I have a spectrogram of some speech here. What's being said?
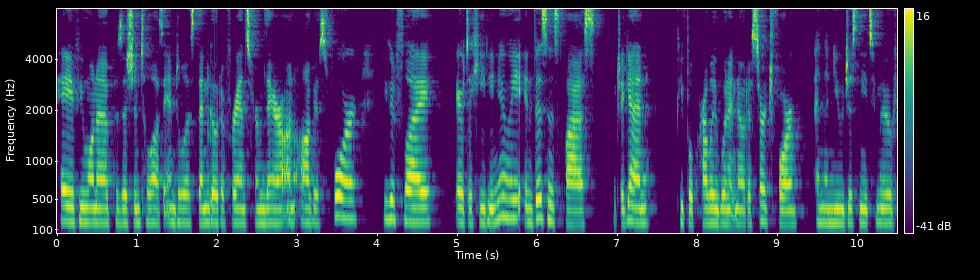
hey, if you want to position to Los Angeles, then go to France from there on August 4, you could fly Air Tahiti Nui in business class, which again, people probably wouldn't know to search for. And then you just need to move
